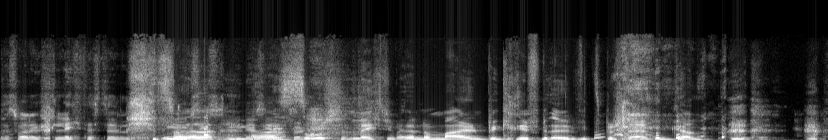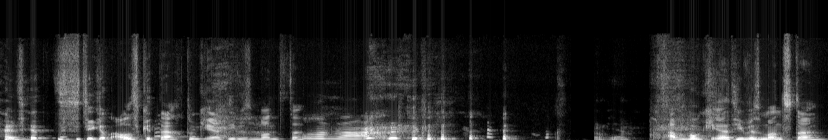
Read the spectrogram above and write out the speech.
das, war der schlechteste, Das war Nina so schlecht, wie man einen normalen Begriff mit einem Witz beschreiben kann. Als hätten sie dir gerade ausgedacht, du kreatives Monster. Oh Mann. Apropos kreatives Monster.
